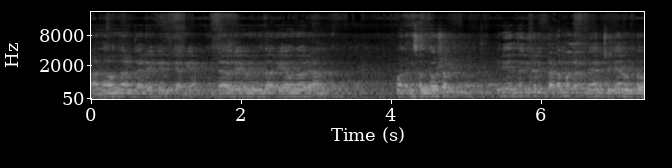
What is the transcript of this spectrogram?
കാണാവുന്ന ആൾക്കാരെയൊക്കെ എനിക്കറിയാം. എല്ലാവരെയും ഒരുവിധം അറിയാവുന്നവരാണ്. വളരെ സന്തോഷം. ഇനി എന്തെങ്കിലും കടമകൾ ഞാൻ ചെയ്യാനുണ്ടോ?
